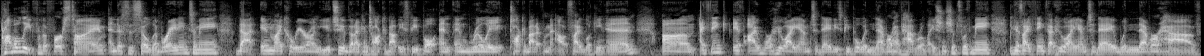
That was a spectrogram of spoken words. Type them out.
probably for the first time, and this is so liberating to me, that in my career on YouTube that I can talk about these people and, and really talk about it from the outside looking in. Um, I think if I were who I am today, these people would never have had relationships with me because I think that who I am today would never have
